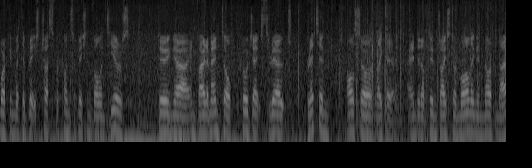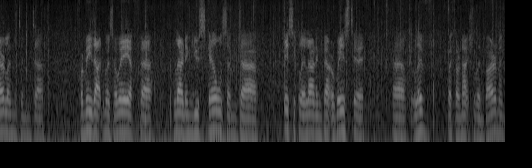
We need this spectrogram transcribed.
working with the British Trust for Conservation Volunteers, doing uh, environmental projects throughout Britain. Also, like uh, I ended up doing dry stone walling in Northern Ireland, and uh, for me that was a way of uh, learning new skills and uh, basically learning better ways to live with our natural environment.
